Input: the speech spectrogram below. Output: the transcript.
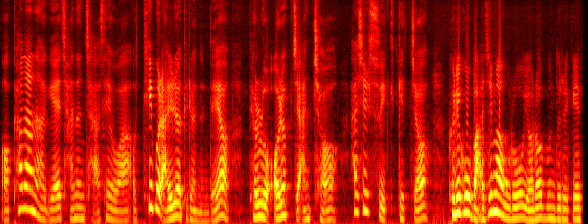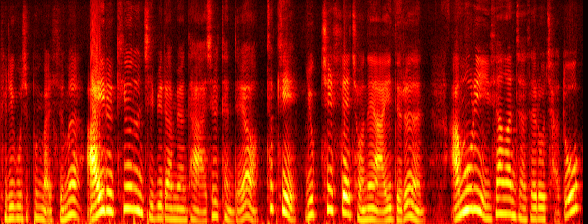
어, 편안하게 자는 자세와 어, 팁을 알려드렸는데요. 별로 어렵지 않죠. 하실 수 있겠죠. 그리고 마지막으로 여러분들에게 드리고 싶은 말씀은 아이를 키우는 집이라면 다 아실 텐데요. 특히 6, 7세 전의 아이들은 아무리 이상한 자세로 자도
